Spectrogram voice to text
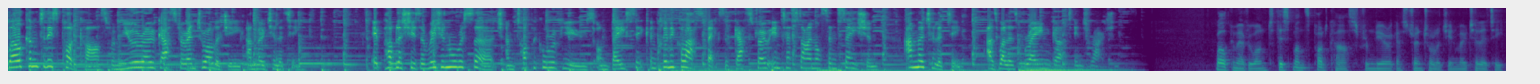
Welcome to this podcast from Neurogastroenterology and Motility. It publishes original research and topical reviews on basic and clinical aspects of gastrointestinal sensation and motility, as well as brain gut interactions. Welcome, everyone, to this month's podcast from Neurogastroenterology and Motility.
